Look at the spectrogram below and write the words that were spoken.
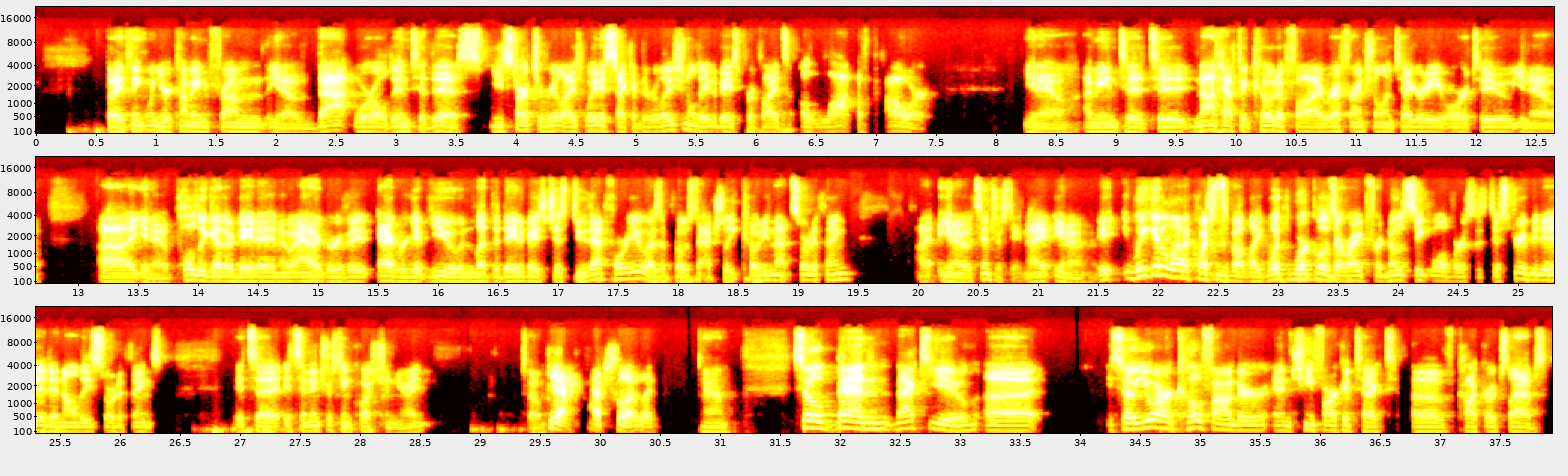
but i think when you're coming from you know that world into this you start to realize wait a second the relational database provides a lot of power you know i mean to to not have to codify referential integrity or to you know uh, you know pull together data in an aggregate aggregate view and let the database just do that for you as opposed to actually coding that sort of thing I, you know, it's interesting. I, you know, it, we get a lot of questions about like what workloads are right for NoSQL versus distributed and all these sort of things. It's a, it's an interesting question, right? So yeah, absolutely. Yeah. So Ben, back to you. Uh, so you are co-founder and chief architect of Cockroach Labs.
